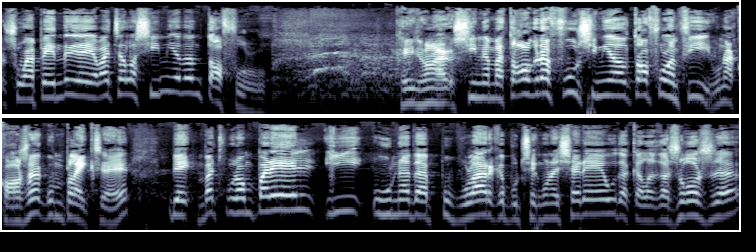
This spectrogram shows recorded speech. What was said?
s'ho va prendre i deia, vaig a la sínia d'en Tòfol que era una cinematògrafo, cine del tòfol, en fi, una cosa complexa, eh? Bé, vaig posar un parell i una de popular que potser coneixereu, de que la gasosa,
